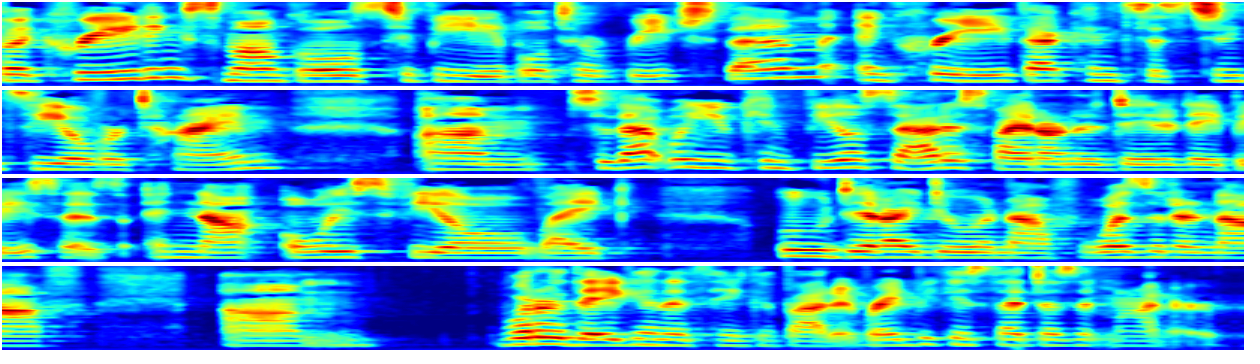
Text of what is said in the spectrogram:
but creating small goals to be able to reach them and create that consistency over time. Um, so that way you can feel satisfied on a day to day basis and not always feel like, oh, did I do enough? Was it enough? Um, what are they going to think about it, right? Because that doesn't matter.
